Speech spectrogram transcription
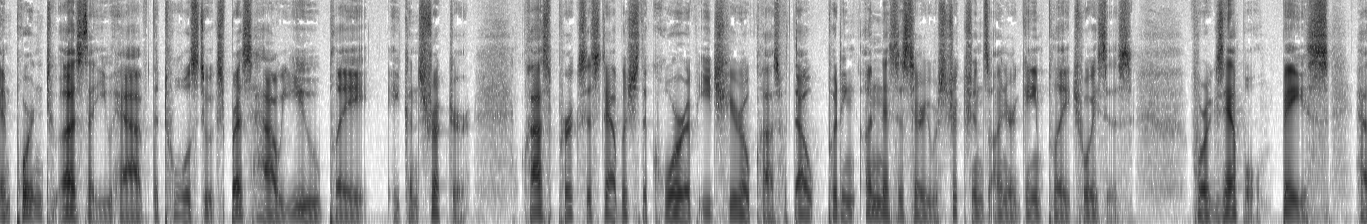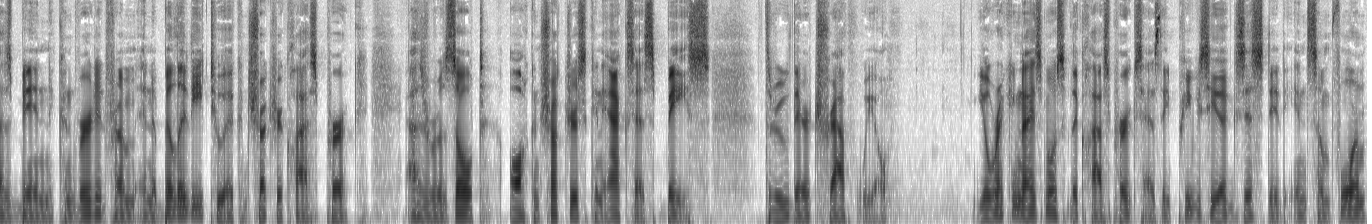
important to us that you have the tools to express how you play a constructor. Class perks establish the core of each hero class without putting unnecessary restrictions on your gameplay choices. For example, Base has been converted from an ability to a constructor class perk. As a result, all constructors can access base through their trap wheel. You'll recognize most of the class perks as they previously existed in some form,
